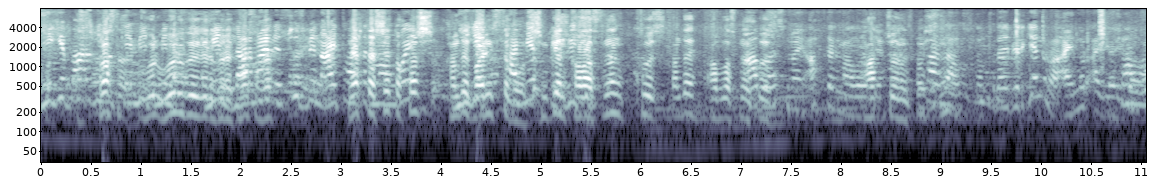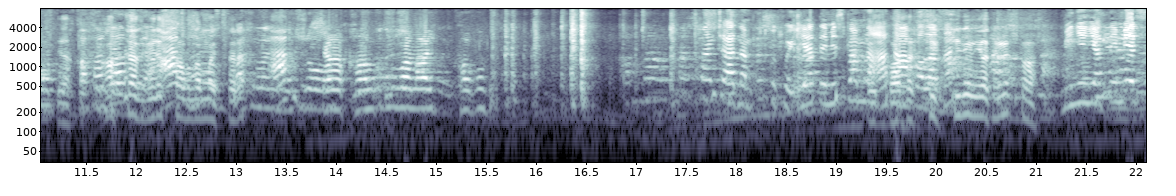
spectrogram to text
неге болса сөзбен айтып ғой тоқташы қандай больница бұл шымкент қаласының көз қандай областной көз областной офтальмология аты жөніңіз кім пожалуйста құдайбергенова айнұр айбекова иә отказ бересіз қабылдамайсыздар иә? ақ жол жаңа қалқұлованы айт қанша адам ұят емес па мына ата апаларға сенен ұят емес па менен ұят емес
